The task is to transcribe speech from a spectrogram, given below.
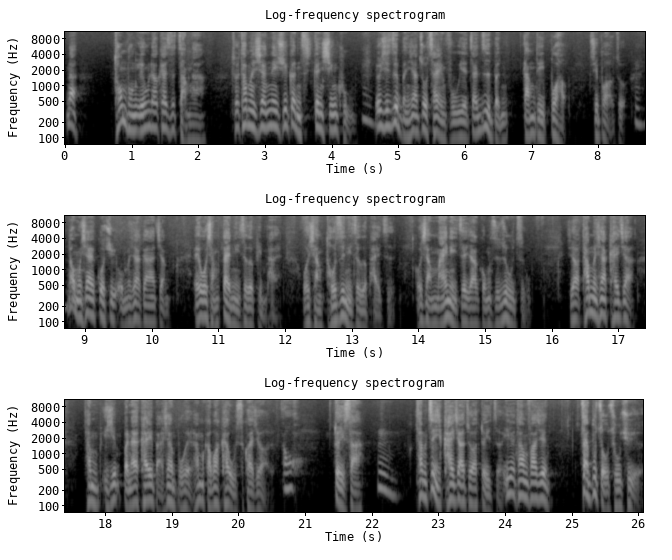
那通膨原物料开始涨啊，所以他们现在内需更更辛苦，嗯，尤其日本现在做餐饮服务业，在日本当地不好，其实不好做，嗯，那我们现在过去，我们现在跟他讲，哎，我想带你这个品牌，我想投资你这个牌子，我想买你这家公司入主。只要他们现在开价，他们已经本来开一百，现在不会，他们搞不好开五十块就好了。哦，对杀，嗯，他们自己开价就要对折，因为他们发现再不走出去了，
